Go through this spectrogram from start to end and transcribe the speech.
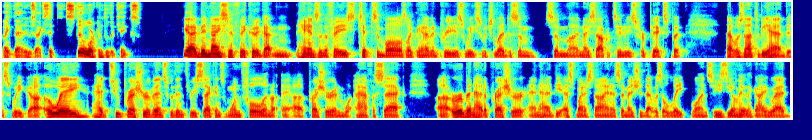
like that who's like still working through the kinks. Yeah, it'd been nice if they could have gotten hands in the face, tipped some balls like they have in previous weeks, which led to some some uh, nice opportunities for picks. But that was not to be had this week. Uh, Oweh had two pressure events within three seconds, one full and uh, uh pressure and half a sack. Uh, Urban had a pressure and had the S minus nine, as I mentioned. That was a late one, so he's the only other guy who had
